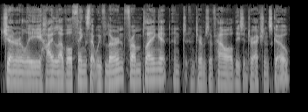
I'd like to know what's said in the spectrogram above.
generally high level things that we've learned from playing it in, in terms of how all these interactions go?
